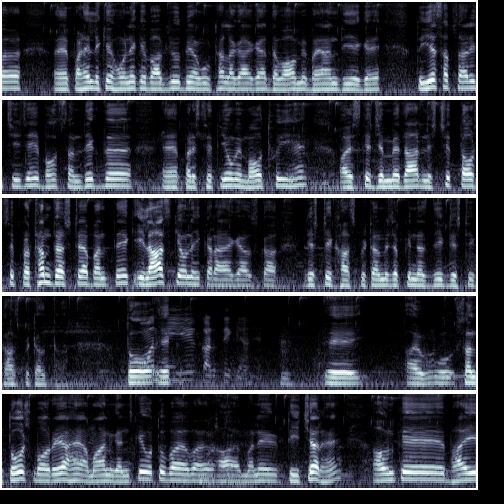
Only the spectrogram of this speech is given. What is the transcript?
पर पढ़े लिखे होने के बावजूद भी अंगूठा लगाया गया दबाव में बयान दिए गए। तो ये सब सारी चीज़ें बहुत संदिग्ध परिस्थितियों में मौत हुई है और इसके जिम्मेदार निश्चित तौर से प्रथम दृष्टया बनते हैं कि इलाज क्यों नहीं कराया गया उसका डिस्ट्रिक्ट हॉस्पिटल में जबकि नज़दीक डिस्ट्रिक्ट हॉस्पिटल था। तो एक ये करते क्या हैं? वो संतोष मौर्य हैं अमानगंज के वो तो मैंने टीचर हैं। और उनके भाई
